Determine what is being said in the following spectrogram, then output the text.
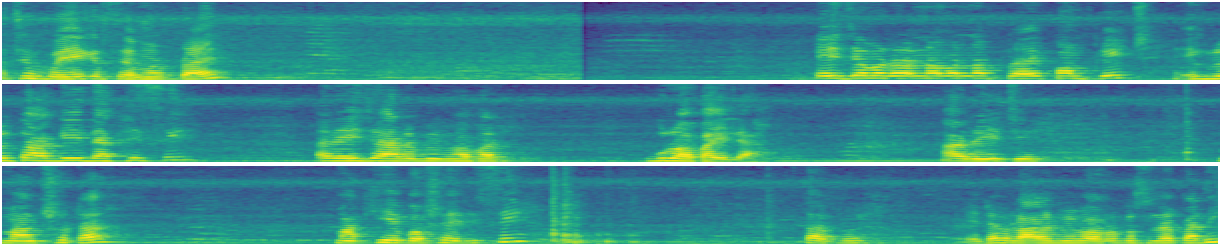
আচ্ছা হয়ে গেছে আমার প্রায়। এই যে আমার রান্না বান্না প্রায় কমপ্লিট, এগুলো তো আগেই দেখাইছি। আর এই যে আরবি বাবার গুঁড়া বাইলা আর এই যে মাংসটা মাখিয়ে বসাই দিছি। তারপর এটা হলো আরবি বাবার গোসলের পানি।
